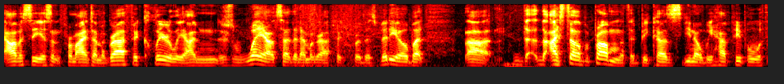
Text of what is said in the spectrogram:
obviously isn't for my demographic. Clearly, I'm just way outside the demographic for this video, but uh, I still have a problem with it because, you know, we have people with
